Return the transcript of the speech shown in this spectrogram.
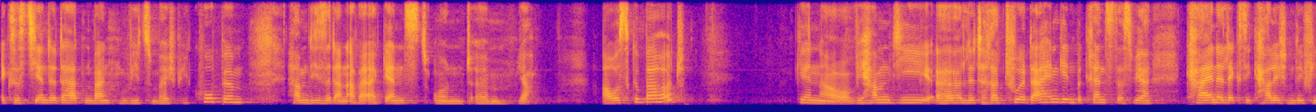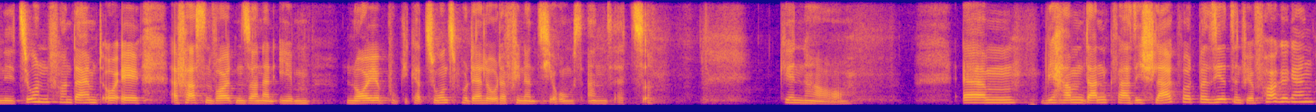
existierende Datenbanken wie zum Beispiel COPIM, haben diese dann aber ergänzt und ähm, ja, ausgebaut. Genau, wir haben die äh, Literatur dahingehend begrenzt, dass wir keine lexikalischen Definitionen von Diamond OA erfassen wollten, sondern eben neue Publikationsmodelle oder Finanzierungsansätze. Genau. Ähm, wir haben dann quasi schlagwortbasiert sind wir vorgegangen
